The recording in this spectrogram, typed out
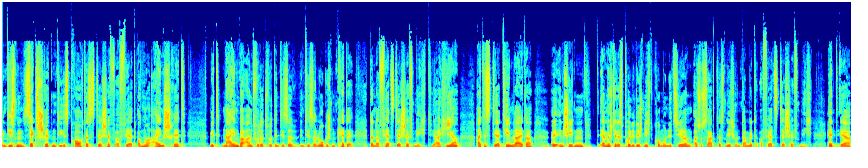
in diesen sechs Schritten, die es braucht, dass es der Chef erfährt, auch nur ein Schritt mit Nein beantwortet wird in dieser, in dieser logischen Kette, dann erfährt es der Chef nicht. Ja, hier hat es der Teamleiter äh, entschieden, er möchte das politisch nicht kommunizieren, also sagt das nicht und damit erfährt es der Chef nicht. Hätte er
